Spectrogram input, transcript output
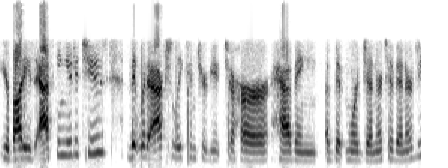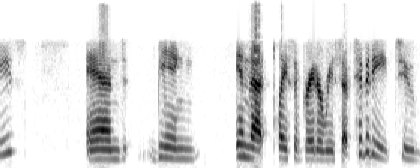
your body is asking you to choose that would actually contribute to her having a bit more generative energies and being in that place of greater receptivity to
